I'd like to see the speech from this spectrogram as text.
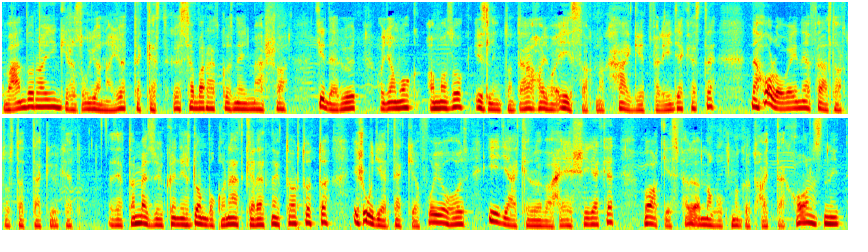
Vándoraink és az újonnan jöttek, kezdtek összebarátkozni egymással, kiderült, hogy Amok, Amazok islington elhagyva északnak Highgate felé igyekezte, de Holloway-nél feltartóztatták őket ezért a mezőkön és dombokon át keletnek tartotta, és úgy értek ki a folyóhoz, így elkerülve a helységeket, valkész felől maguk mögött hagyták Hornsnit,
